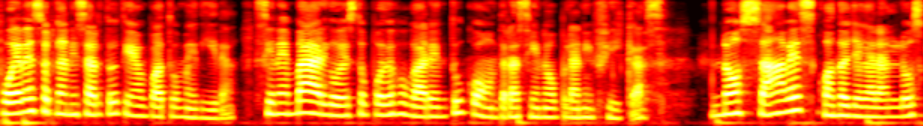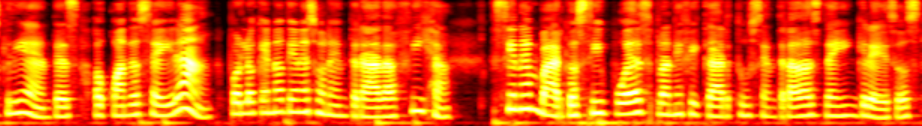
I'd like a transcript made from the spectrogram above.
Puedes organizar tu tiempo a tu medida. Sin embargo, esto puede jugar en tu contra si no planificas. No sabes cuándo llegarán los clientes o cuándo se irán, por lo que no tienes una entrada fija. Sin embargo, sí puedes planificar tus entradas de ingresos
